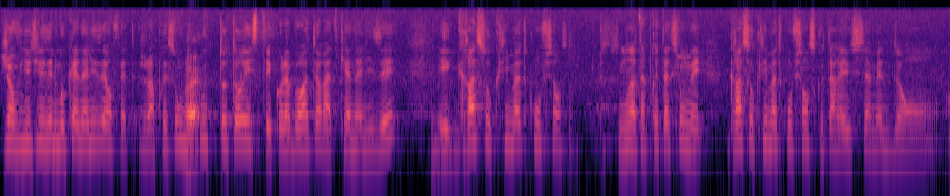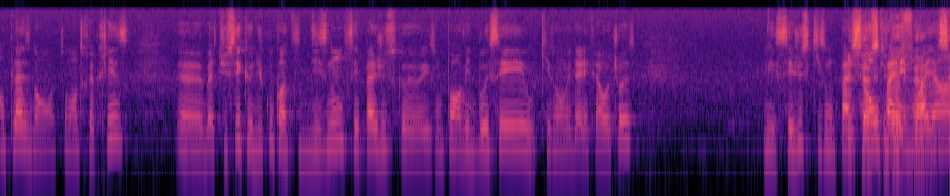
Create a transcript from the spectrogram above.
J'ai envie d'utiliser le mot canaliser en fait. J'ai l'impression que du coup, tu autorises tes collaborateurs à te canaliser mm. et grâce au climat de confiance, c'est mon interprétation, mais grâce au climat de confiance que tu as réussi à mettre en place dans ton entreprise, euh, bah, tu sais que du coup, quand ils te disent non, c'est pas juste qu'ils n'ont pas envie de bosser ou qu'ils ont envie d'aller faire autre chose, mais c'est juste qu'ils n'ont pas le temps ou pas les moyens.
